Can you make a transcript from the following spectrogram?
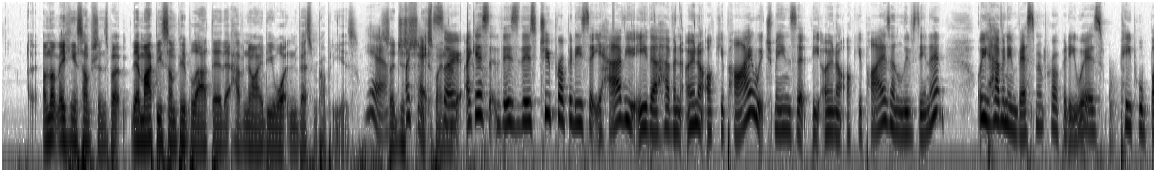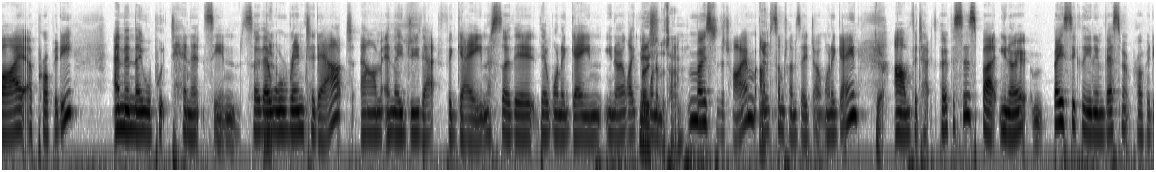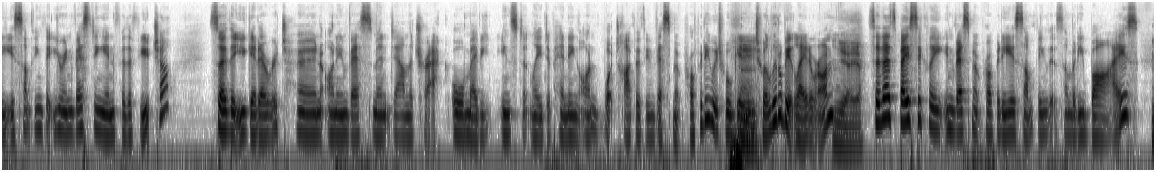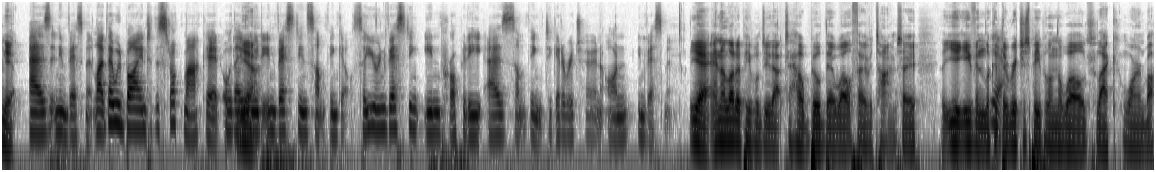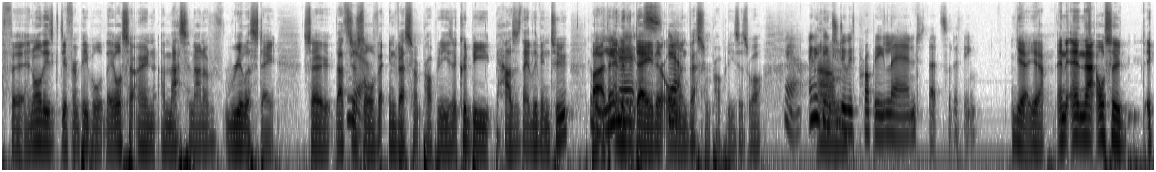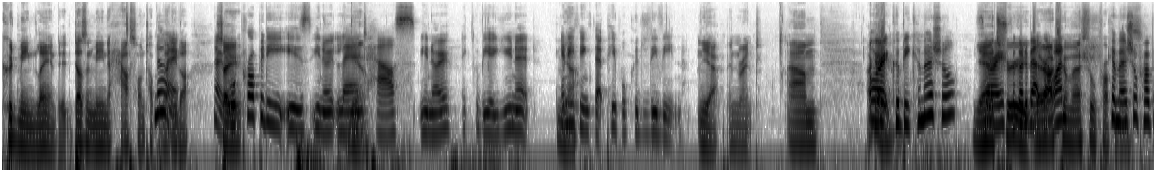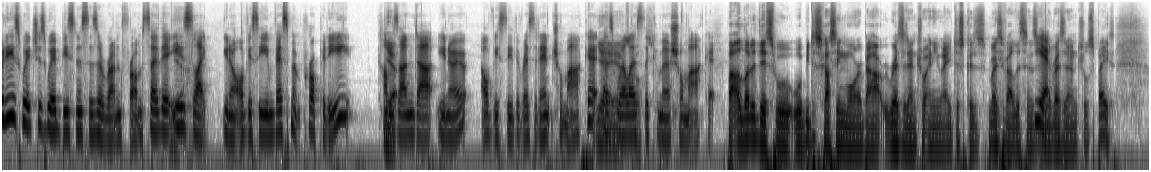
I'm not making assumptions, but there might be some people out there that have no idea what an investment property is. Yeah. So just okay. explain so that. I guess there's there's two properties that you have. You either have an owner occupy, which means that the owner occupies and lives in it, or you have an investment property, whereas people buy a property and then they will put tenants in. So they Yeah. will rent it out, um, and they do that for gain. So they they want to gain, you know, like they Most want of the time. Most of the time. Um, sometimes they don't want to gain Yeah. um, for tax purposes, but you know, basically an investment property is something that you're investing in for the future so that you get a return on investment down the track or maybe instantly depending on what type of investment property which we'll get into a little bit later on Hmm. Yeah, yeah, so that's basically investment property is something that somebody buys yeah, as an investment like they would buy into the stock market or they Yeah. would invest in something else so you're investing in property as something to get a return on investment yeah. And a lot of people do that to help build their wealth over time. So you even look Yeah. at the richest people in the world, like Warren Buffett and all these different people. They also own a massive amount of real estate. So that's just Yeah. all investment properties. It could be houses they live into, but at the end of the day, they're all investment properties as well. yeah anything to do Um, with property land that sort of thing Yeah, yeah, and and that also it could mean land. It doesn't mean a house on top No. of that either. No, so well, property is you know land, Yeah. house. You know, it could be a unit, Yeah. anything that people could live in, yeah, and rent. Um, or it could be commercial. yeah, Sorry, true. I forgot about there that are one. commercial properties. Commercial properties, which is where businesses are run from. So there is Yeah. like you know, obviously investment property comes Yeah. under you know, obviously the residential market Yeah, as yeah, well as the commercial market. But a lot of this we'll, we'll be discussing more about residential anyway, just because most of our listeners are in the residential space.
